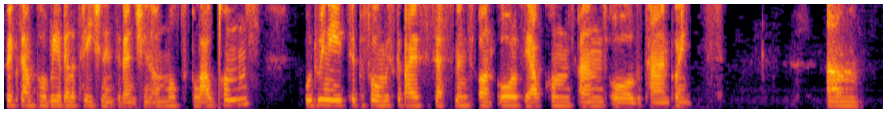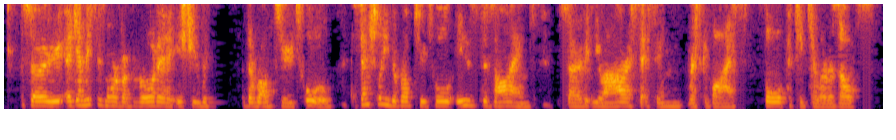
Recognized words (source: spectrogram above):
for example, rehabilitation intervention on multiple outcomes? Would we need to perform risk of bias assessment on all of the outcomes and all the time points? Um, so again, this is more of a broader issue with the ROB2 tool. Essentially, the ROB2 tool is designed so that you are assessing risk of bias for particular results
